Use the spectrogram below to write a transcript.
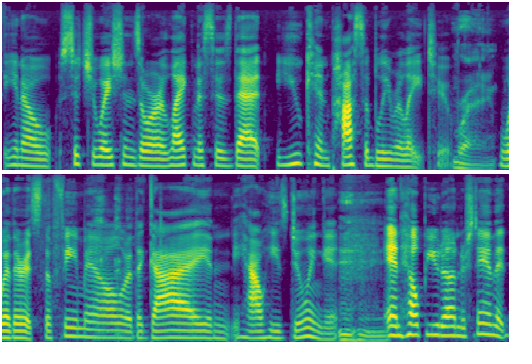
you know situations or likenesses that you can possibly relate to Right. whether it's the female or the guy and how he's doing it Mhm. and help you to understand that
